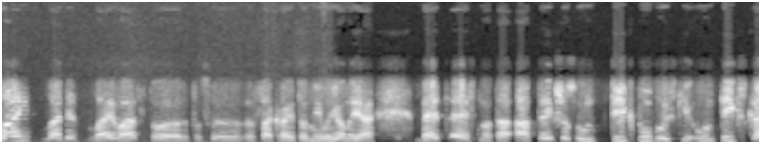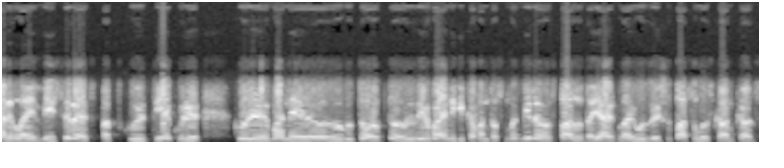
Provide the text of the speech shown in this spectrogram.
lai, labi, lai vārds to, to sakrāju to miljonu, ja? bet es no tā atteikšos un tik publiski un tik skari, lai visi redz, pat kuri, tie, kuri, kuri mani to, to ir vainīgi, ka man tas miljons pazuda, ja? lai uz visu pasauli skan kāds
